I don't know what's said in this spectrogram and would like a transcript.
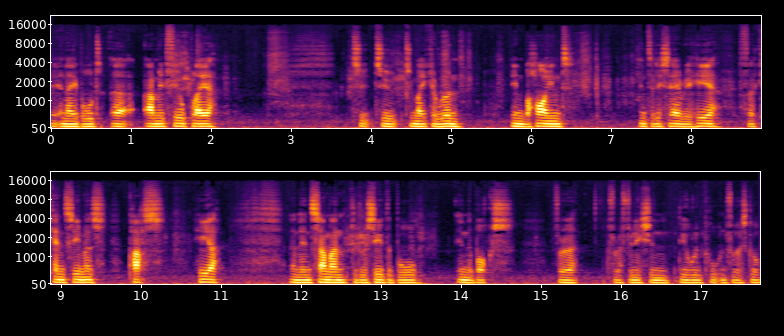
It enabled uh, our midfield player to, to, to make a run in behind into this area here for Ken Sema's pass here and then Saman could receive the ball in the box for a, for a finish and the all-important first goal.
